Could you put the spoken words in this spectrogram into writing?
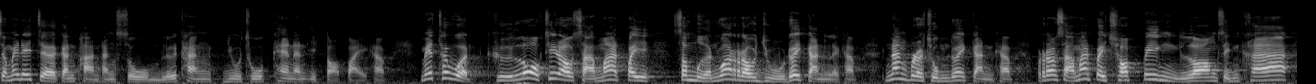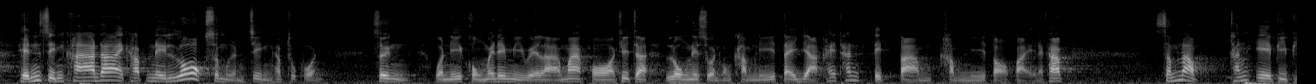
จะไม่ได้เจอกันผ่านทางซูมหรือทาง YouTube แค่นั้นอีกต่อไปครับ Metaverse คือโลกที่เราสามารถไปเสมือนว่าเราอยู่ด้วยกันเลยครับ นั่งประชุมด้วยกันครับ เราสามารถไปช้อปปิ้งลองสินค้า เห็นสินค้าได้ครับในโลกเสมือนจริงครับทุกคน ซึ่งวันนี้คงไม่ได้มีเวลามากพอที่จะลงในส่วนของคำนี้ แต่อยากให้ท่านติดตามคำนี้ต่อไปนะครับสำหรับทั้ง APP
